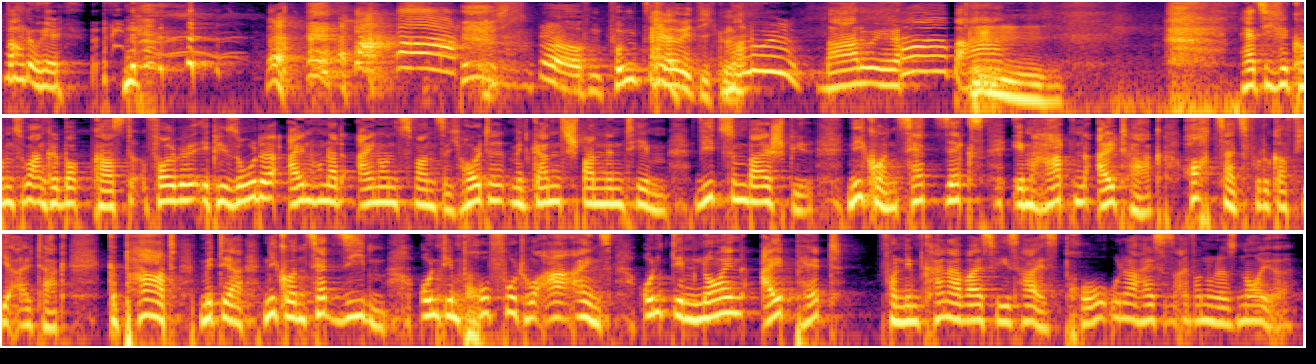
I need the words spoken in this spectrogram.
Manuel. Ja, auf den Punkt wir richtig gut. Manuel. Manuel. Herzlich willkommen zum Uncle Bobcast, Folge Episode 121. Heute mit ganz spannenden Themen, wie zum Beispiel Nikon Z6 im harten Alltag, Hochzeitsfotografie-Alltag, gepaart mit der Nikon Z7 und dem Profoto A1 und dem neuen iPad, von dem keiner weiß, wie es heißt. Pro oder heißt es einfach nur das Neue?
